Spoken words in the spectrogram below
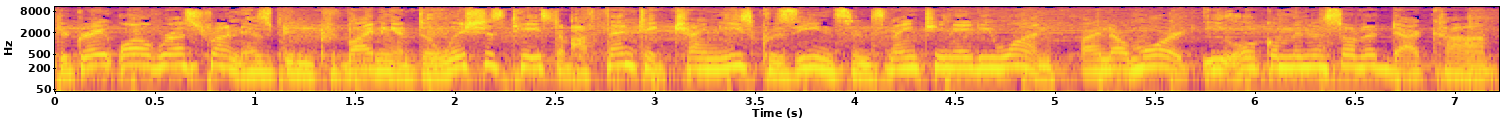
the Great Wall restaurant has been providing a delicious taste of authentic Chinese cuisine since 1981. Find out more at EatLocalMinnesota.com.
